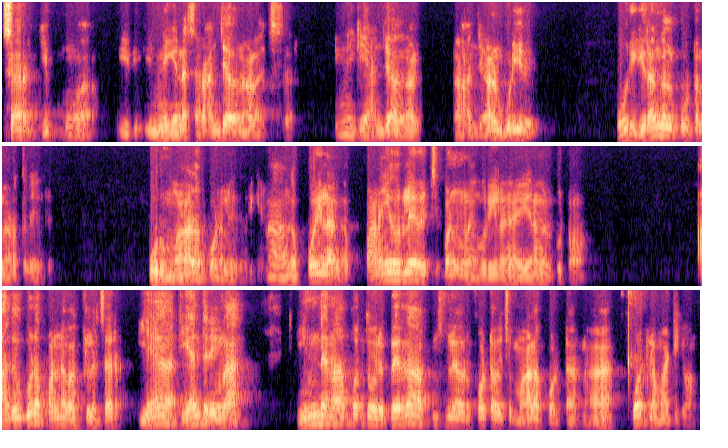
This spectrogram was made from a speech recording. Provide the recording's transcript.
சார் இப்போ இது இன்னைக்கு என்ன சார்? அஞ்சாவது நாள் ஆச்சு சார். இன்னைக்கு அஞ்சாவது நாள். அஞ்சு நாள் முடியுது. ஒரு இரங்கல் கூட்டம் நடத்தல இவர். ஒரு மாலை போடல இது வரைக்கும். நான் அங்க போயலாம் இல்ல. பனையூர்லயே வச்சு பண்ணுங்களேன். ஒரு இரங்க இரங்கல் கூட்டம். அது கூட பண்ண வைக்கல சார். ஏன் ஏன் தெரியுங்களா? இந்த நாற்பத்தோரு பேர் தான் அப்படின்னு சொல்லி ஒரு போட்டோ வச்சு மாலை போட்டாருன்னா கோர்ட்ல மாட்டிக்குவாங்க.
